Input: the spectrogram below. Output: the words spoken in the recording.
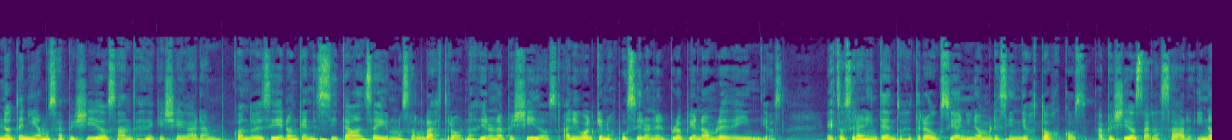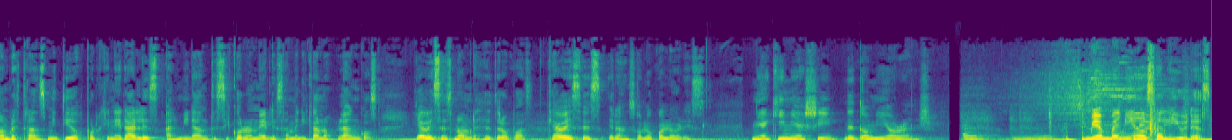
No teníamos apellidos antes de que llegaran. Cuando decidieron que necesitaban seguirnos el rastro, nos dieron apellidos, al igual que nos pusieron el propio nombre de indios. Estos eran intentos de traducción y nombres indios toscos, apellidos al azar y nombres transmitidos por generales, almirantes y coroneles americanos blancos, y a veces nombres de tropas, que a veces eran solo colores. Ni aquí ni allí de Tommy Orange. Bienvenidos a Libres,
